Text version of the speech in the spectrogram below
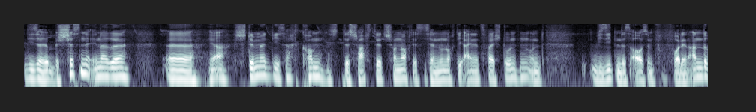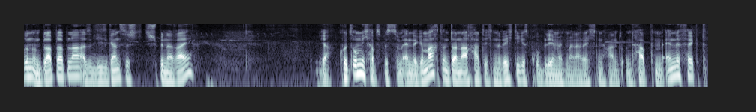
diese beschissene innere äh, ja, Stimme, die sagt, komm, das, das schaffst du jetzt schon noch, das ist ja nur noch die eine, zwei Stunden und wie sieht denn das aus vor den anderen und bla bla bla. Also diese ganze Spinnerei. Ja, kurzum, ich habe es bis zum Ende gemacht und danach hatte ich ein richtiges Problem mit meiner rechten Hand und habe im Endeffekt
